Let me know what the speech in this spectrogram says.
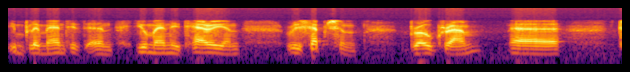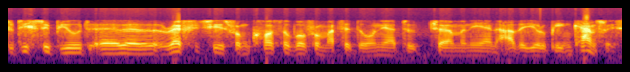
implemented a humanitarian reception program. Uh, to distribute uh, refugees from Kosovo, from Macedonia to Germany and other European countries.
